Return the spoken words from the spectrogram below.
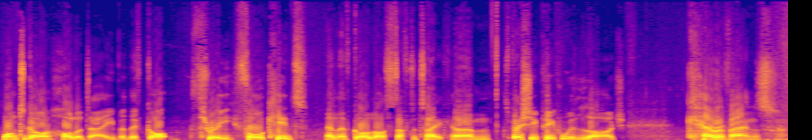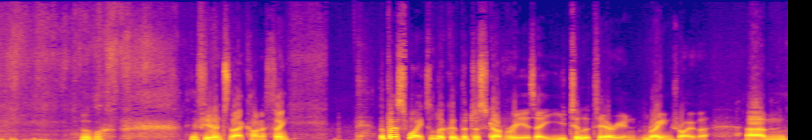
want to go on holiday but they've got three, four kids and they've got a lot of stuff to take, um, especially people with large caravans, if you're into that kind of thing. The best way to look at the Discovery is a utilitarian Range Rover. Um,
